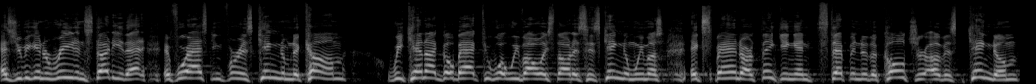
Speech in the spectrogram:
as you begin to read and study that, if we're asking for his kingdom to come, we cannot go back to what we've always thought is his kingdom. We must expand our thinking and step into the culture of his kingdom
